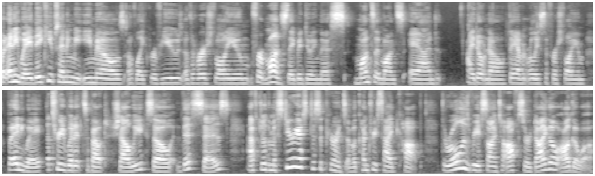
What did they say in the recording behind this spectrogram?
But anyway, they keep sending me emails of like reviews of the first volume. For months, they've been doing this, months and months, and I don't know. They haven't released the first volume. But anyway, let's read what it's about, shall we? So this says After the mysterious disappearance of a countryside cop, the role is reassigned to Officer Daigo Agawa.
